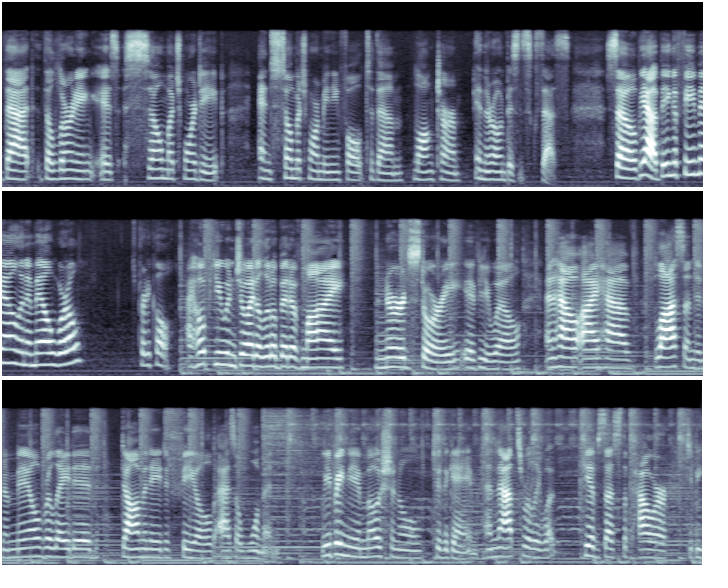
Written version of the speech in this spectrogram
that the learning is so much more deep and so much more meaningful to them long term in their own business success. So yeah, being a female in a male world, it's pretty cool. I hope you enjoyed a little bit of my nerd story, if you will, and how I have blossomed in a male-related, dominated field as a woman. We bring the emotional to the game, and that's really what gives us the power to be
